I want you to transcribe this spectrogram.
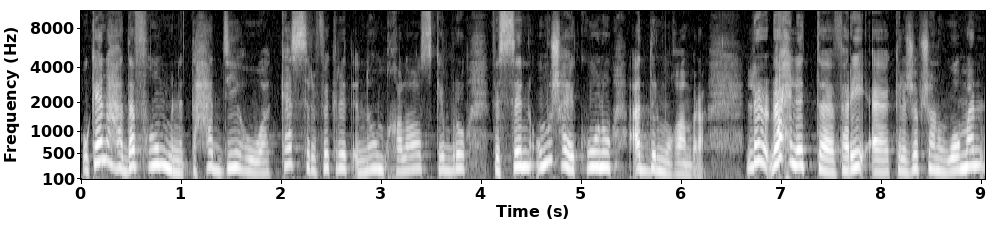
وكان هدفهم من التحدي هو كسر فكرة إنهم خلاص كبروا في السن ومش هيكونوا قد المغامرة. رحلة فريق كاليجيبشن وومن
